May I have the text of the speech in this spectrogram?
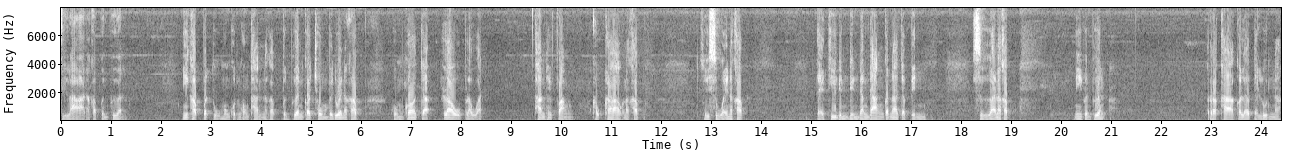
ศิลานะครับเพื่อนๆนี่ครับวัตถุมงคลของท่านนะครับ เพื่อนๆก็ชมไปด้วยนะครับ ผมก็จะเล่าประวัติ ท่านให้ฟังคร่าวๆนะครับ สวยๆนะครับ แต่ที่เด่นๆ ดัง ๆ ก็น่าจะเป็นเสือนะครับ นี่เพื่อนๆ ราคาก็แล้วแต่รุ่นนะ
